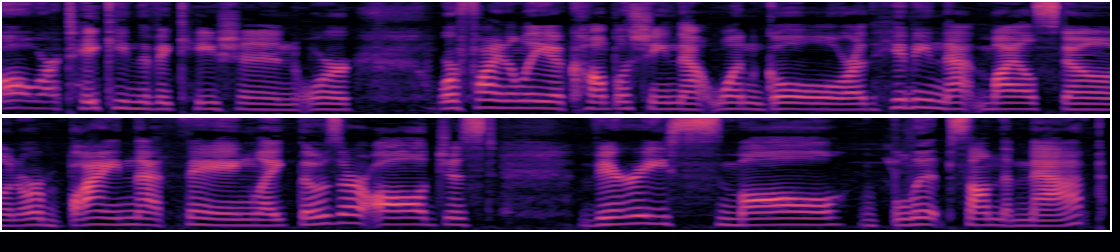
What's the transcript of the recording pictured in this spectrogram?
oh, we're taking the vacation or we're finally accomplishing that one goal or hitting that milestone or buying that thing. Like those are all just very small blips on the map.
